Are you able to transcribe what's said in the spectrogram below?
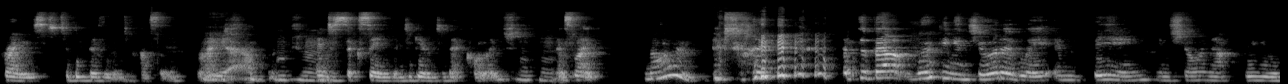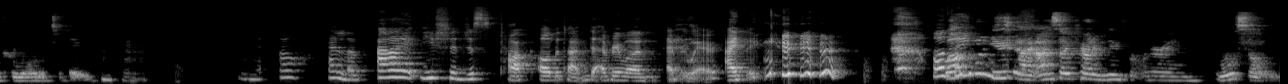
praised to be busy and to hustle, right? yeah and mhm, to succeed and to get into that college. mhm. It's like no, actually. About working intuitively and being and showing up who you were created to be. Mhm. Yeah. Oh, I love. I you should just talk all the time to everyone everywhere. I think. well, Well, thank you though, I'm so proud of you for honoring your soul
